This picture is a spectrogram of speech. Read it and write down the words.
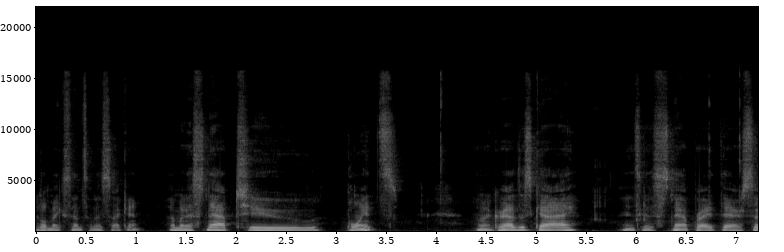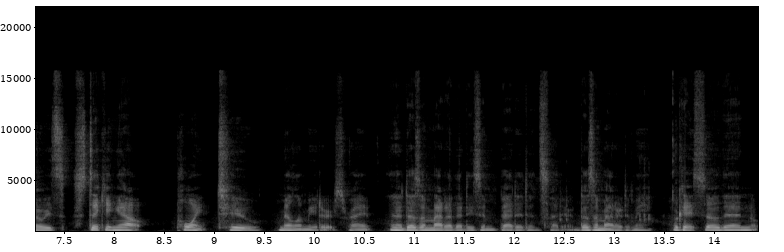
It'll make sense in a second. I'm going to snap two points. I'm going to grab this guy and it's going to snap right there. So he's sticking out 0.2 millimeters, right? And it doesn't matter that he's embedded inside it. It doesn't matter to me. Okay, so then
